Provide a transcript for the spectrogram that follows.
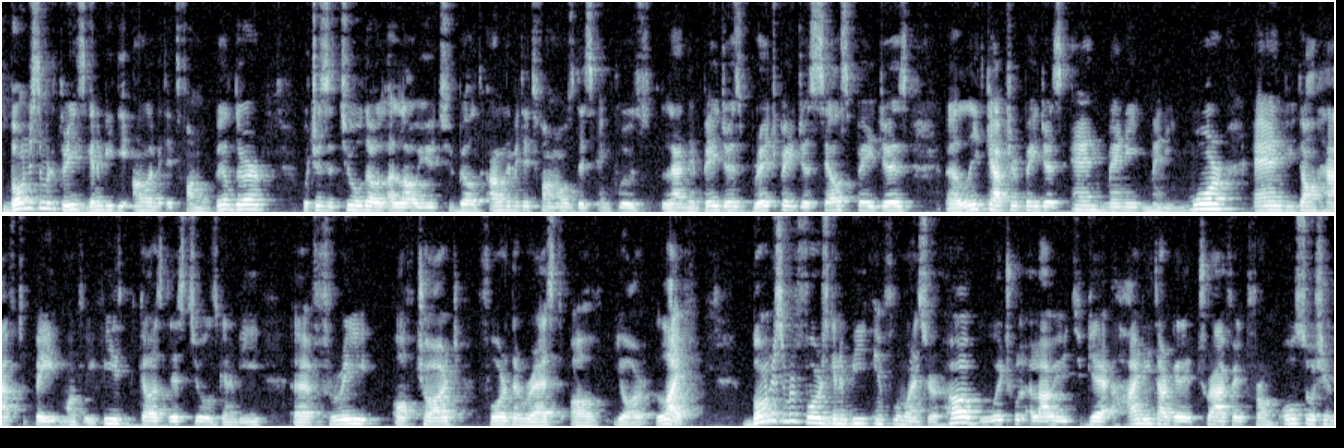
Bonus number three is going to be the Unlimited Funnel Builder, which is a tool that will allow you to build unlimited funnels. This includes landing pages, bridge pages, sales pages, uh, lead capture pages, and many, many more. And you don't have to pay monthly fees because this tool is going to be uh, free of charge for the rest of your life. Bonus number four is going to be Influencer Hub, which will allow you to get highly targeted traffic from all social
